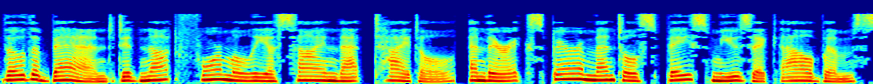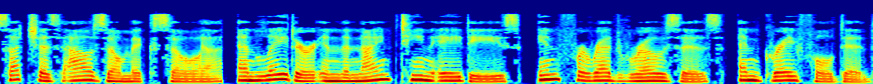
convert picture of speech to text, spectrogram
though the band did not formally assign that title, and their experimental space music albums such as Aoxomoxoa, and later in the 1980s, Infrared Roses, and Grayfolded.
